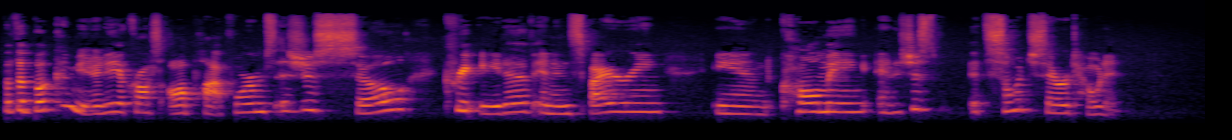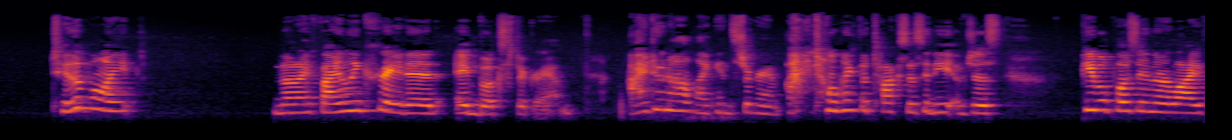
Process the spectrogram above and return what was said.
but the book community across all platforms is just so creative and inspiring and calming, and it's just, it's so much serotonin. To the point that I finally created a bookstagram. I do not like Instagram. I don't like the toxicity of just people posting their life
